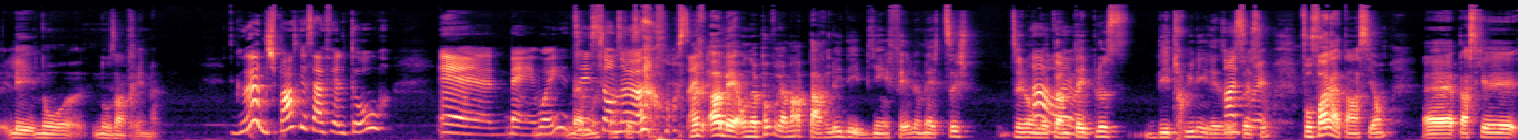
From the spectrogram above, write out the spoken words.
les, nos, nos entraînements. Good, je pense que ça fait le tour. ben oui, ben, tu sais, si on a... ah ben, on n'a pas vraiment parlé des bienfaits, là, mais tu sais, on a ah, comme peut-être plus détruit les réseaux sociaux. Faut faire attention, parce que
